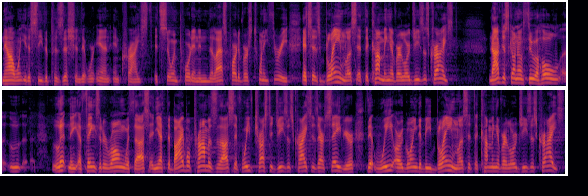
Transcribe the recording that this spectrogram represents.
Now I want you to see the position that we're in in Christ. It's so important. In the last part of verse 23, it says, blameless at the coming of our Lord Jesus Christ. Now I've just gone through a whole uh, litany of things that are wrong with us, and yet the Bible promises us if we've trusted Jesus Christ as our Savior, that we are going to be blameless at the coming of our Lord Jesus Christ.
